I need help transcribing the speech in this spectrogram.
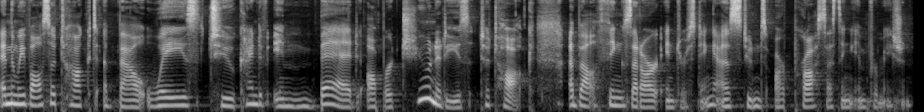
And then we've also talked about ways to kind of embed opportunities to talk about things that are interesting as students are processing information.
